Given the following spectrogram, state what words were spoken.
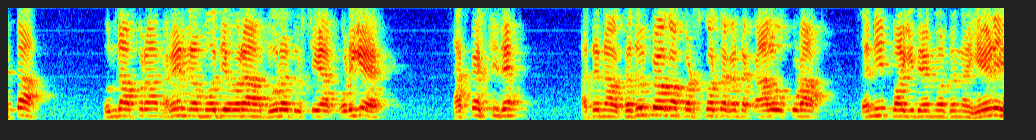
ಅಂತ ಕುಂದಾಪುರ ನರೇಂದ್ರ ಮೋದಿಯವರ ದೂರದೃಷ್ಟಿಯ ಕೊಡುಗೆ ಸಾಕಷ್ಟಿದೆ. ಅದನ್ನು ಸದುಪಯೋಗ ಪಡಿಸ್ಕೊಳ್ತಕ್ಕಂಥ ಕಾಲವು ಕೂಡ ಸನ್ನಿಹಿತವಾಗಿದೆ ಅನ್ನೋದನ್ನು ಹೇಳಿ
